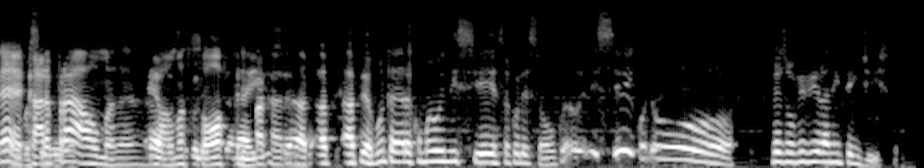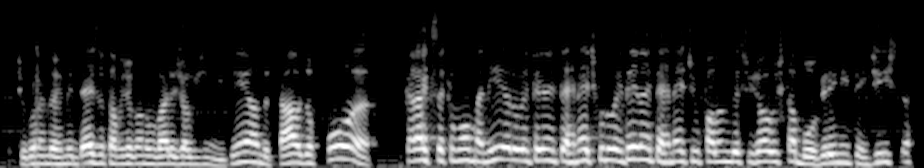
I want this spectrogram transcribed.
É, você... cara pra alma, né? É, a alma sofre pra caramba. A, a, a, pergunta era como eu iniciei essa coleção. Eu iniciei quando eu resolvi virar nintendista. Chegou em 2010, eu tava jogando vários jogos de Nintendo e tal. Eu, pô, caraca, isso aqui é uma maneiro. Eu entrei na internet. Quando eu entrei na internet falando desses jogos, acabou. Virei nintendista.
